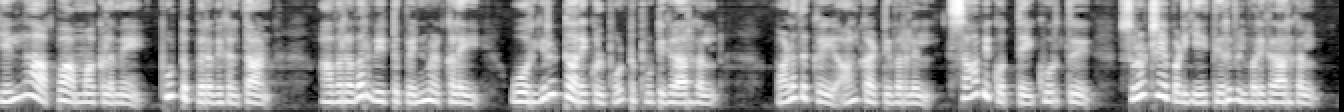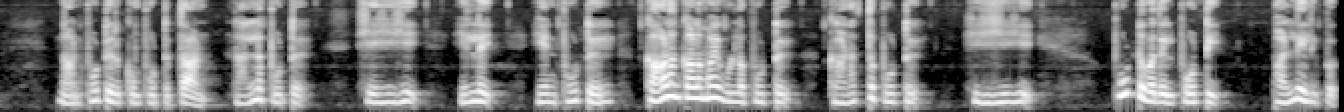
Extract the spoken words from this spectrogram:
எல்லா அப்பா அம்மாக்களுமே பூட்டு பிறவிகள்தான். அவரவர் வீட்டு பெண் மக்களை ஓர் இருட்டு அறைக்குள் போட்டு பூட்டுகிறார்கள். வலது கை ஆள்காட்டி விரலில் சாவி கொத்தை கோர்த்து சுழற்றியபடியே தெருவில் வருகிறார்கள். நான் போட்டிருக்கும் பூட்டுத்தான். நல்ல பூட்டு. ஹே ஹே இல்லை என் பூட்டு காலங்காலமாய் உள்ள பூட்டு. கனத்த பூட்டு. ஹி பூட்டுவதில் போட்டி பல்லெளிப்பு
